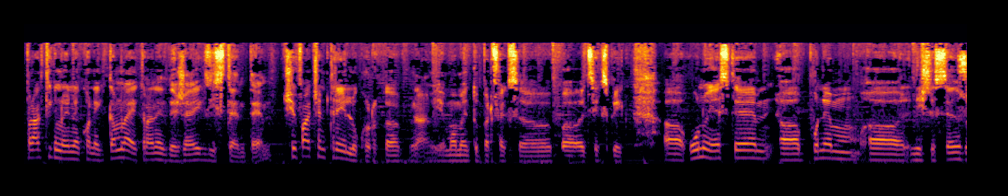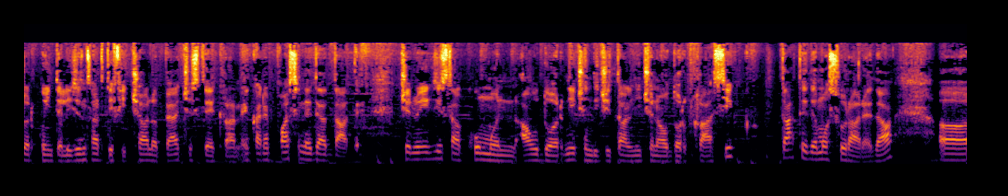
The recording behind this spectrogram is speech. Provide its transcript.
practic noi ne conectăm la ecrane deja existente și facem trei lucruri, că na, e momentul perfect să uh, îți explic. Uh, unul este uh, punem uh, niște senzori cu inteligență artificială pe aceste ecrane care poate să ne dea date. Ce nu există acum în outdoor, nici în digital, nici în outdoor clasic, date de măsurare, da? Uh,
